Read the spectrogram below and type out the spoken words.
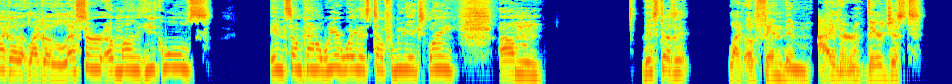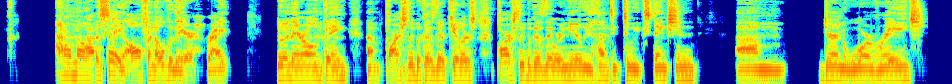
like a like a lesser among equals in some kind of weird way that's tough for me to explain. Um, this doesn't like offend them either. They're just I don't know how to say off and over there, right? Doing their own thing, um, partially because they're killers, partially because they were nearly hunted to extinction um, during the War of Rage,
